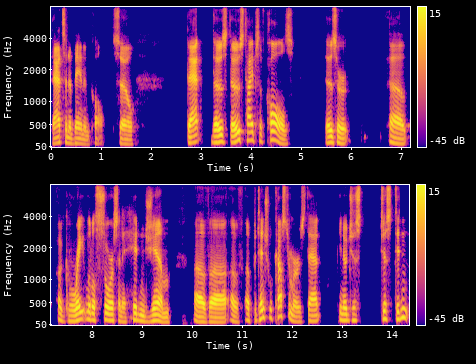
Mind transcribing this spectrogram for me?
That's an abandoned call. So that those those types of calls those are uh, a great little source and a hidden gem of, uh, of of potential customers that you know just just didn't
